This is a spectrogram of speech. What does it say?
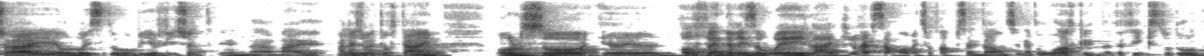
try always to be efficient in uh, my management of time also uh, often there is a way like you have some moments of ups and downs in every work and the things to do.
